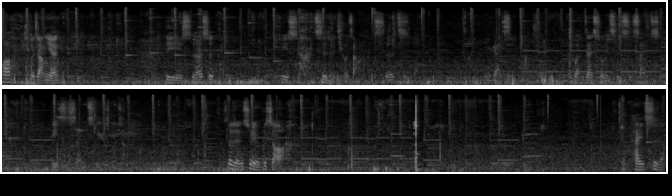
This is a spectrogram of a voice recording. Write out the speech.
好，酋长岩，第十二次，第十二次的酋长，十二次吧，应该是，不然再说一次十三次，第十三次酋长，这人数也不少啊，在拍摄啊。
